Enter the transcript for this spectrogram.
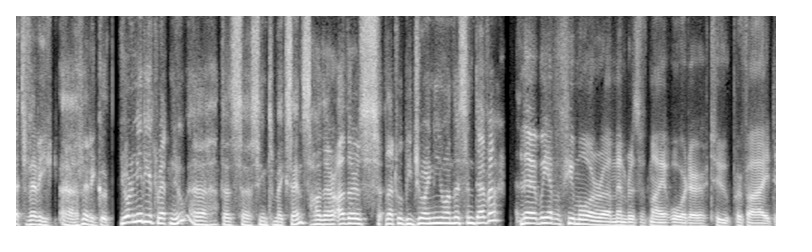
that's very, uh, very good. Your immediate retinue uh, does uh, seem to make sense. Are there others that will be joining you on this endeavor? There, we have a few more uh, members of my order to provide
